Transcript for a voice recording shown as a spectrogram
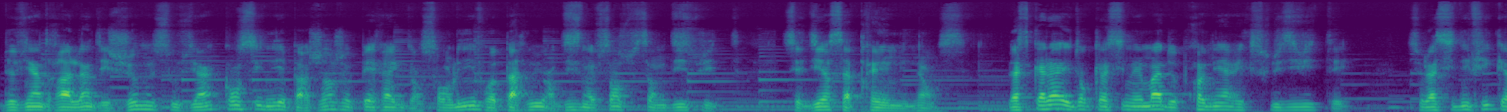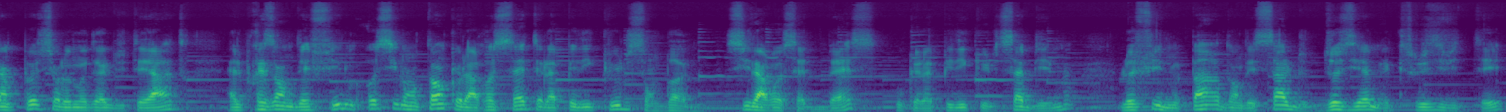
deviendra l'un des Je me souviens consigné par Georges Perec dans son livre paru en 1978. C'est dire sa prééminence. La Scala est donc un cinéma de première exclusivité. Cela signifie qu'un peu sur le modèle du théâtre, elle présente des films aussi longtemps que la recette et la pellicule sont bonnes. Si la recette baisse ou que la pellicule s'abîme, le film part dans des salles de deuxième exclusivité,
